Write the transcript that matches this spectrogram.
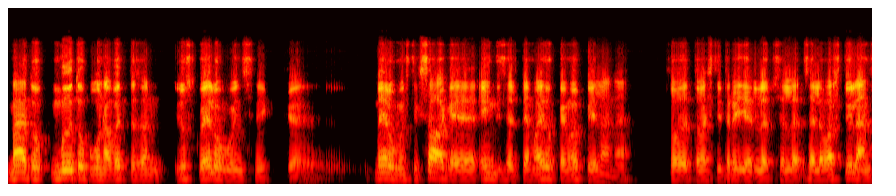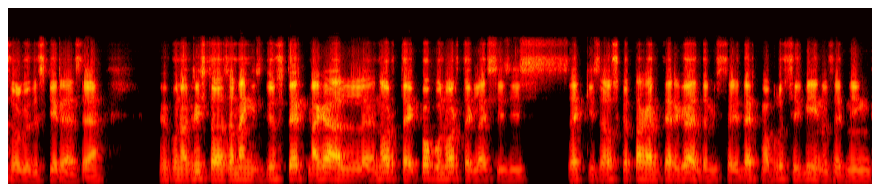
mõõdupuuna võttes on justkui elukunstnik meelukunstnik Saage endiselt tema edukaim õpilane. loodetavasti Treier lööb selle, selle varsti üle, on sulgudes kirjas ja kuna Kristo, sa mängisid just Erkmäe käel noorte, kogu noorteklassi, siis äkki sa oskad tagantjärgi öelda, mis olid Erkmaa plussid-miinused ning,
